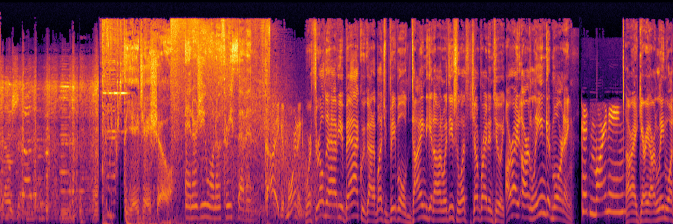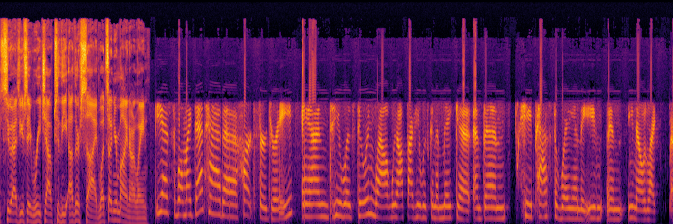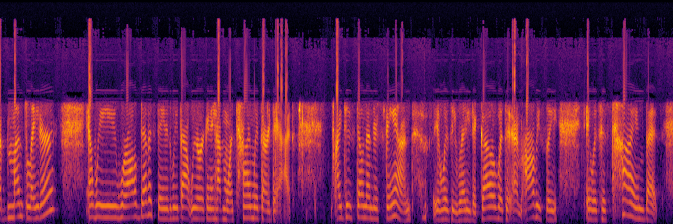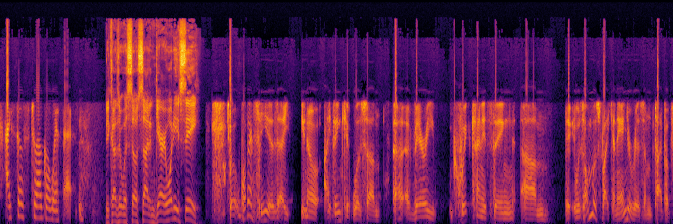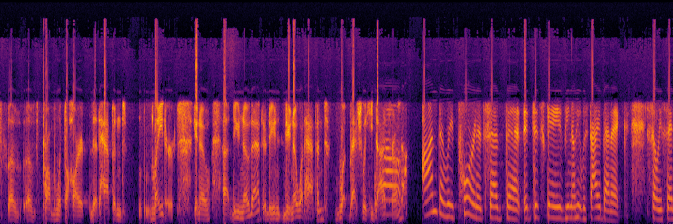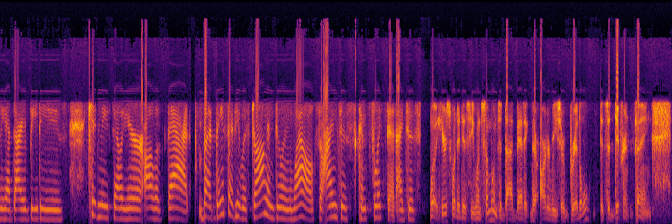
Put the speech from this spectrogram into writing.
The AJ Show. Energy 1037. Hi, good morning. We're thrilled to have you back. We've got a bunch of people dying to get on with you, so let's jump right into it. All right, Arlene, good morning. Good morning. All right, Gary, Arlene wants to, as you say, reach out to the other side. What's on your mind, Arlene? Yes, well, my dad had a heart surgery and he was doing well. We all thought he was going to make it, and then he passed away in the even in you know like a month later, and we were all devastated. We thought we were going to have more time with our dad. I just don't understand. It was he ready to go? Was it? Um, obviously, it was his time, but I still struggle with it. Because it was so sudden. Gary, what do you see? So what I see is a, you know, I think it was um, a, a very quick kind of thing. Um, it, it was almost like an aneurysm type of, of, of problem with the heart that happened later. You know, uh, do you know that, or do you do you know what happened? What actually he died from? On the report, it said that it just gave, you know, he was diabetic. So he said he had diabetes, kidney failure, all of that. But they said he was strong and doing well. So I'm just conflicted. I just Well, here's what it is. See, when someone's a diabetic, their arteries are brittle. It's a different thing.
